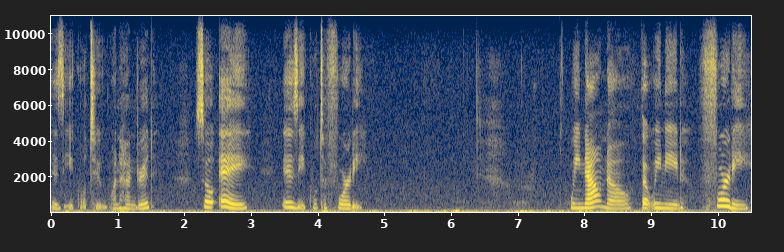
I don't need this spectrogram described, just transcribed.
is equal to 100. So a is equal to 40. We now know that we need 40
